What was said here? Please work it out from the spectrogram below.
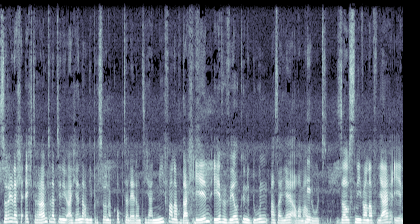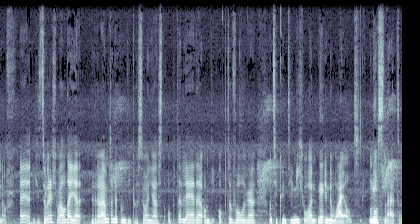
Zorg dat je echt ruimte hebt in je agenda om die persoon ook op te leiden. Want die gaan niet vanaf dag één evenveel kunnen doen als dat jij allemaal Nee. doet. Zelfs niet vanaf jaar één. Of, eh, zorg wel dat je ruimte hebt om die persoon juist op te leiden, om die op te volgen. Want je kunt die niet gewoon Nee. in the wild Nee. Loslaten.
